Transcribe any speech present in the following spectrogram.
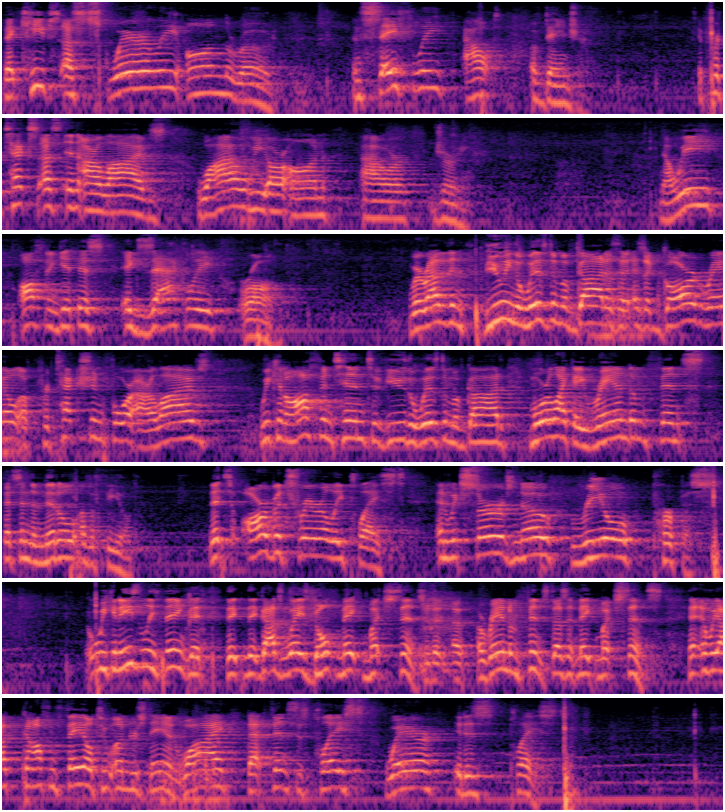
that keeps us squarely on the road and safely out of danger. It protects us in our lives while we are on our journey. Now, we often get this exactly wrong. Where rather than viewing the wisdom of God as a, as a guardrail of protection for our lives, we can often tend to view the wisdom of God more like a random fence that's in the middle of a field, that's arbitrarily placed, and which serves no real purpose. We can easily think that, that, that, God's ways don't make much sense, or that a, a, random fence doesn't make much sense. And, and we can often fail to understand why that fence is placed where it is placed.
